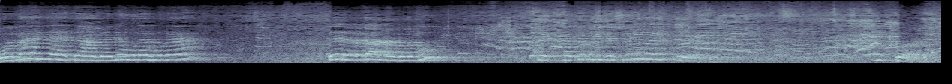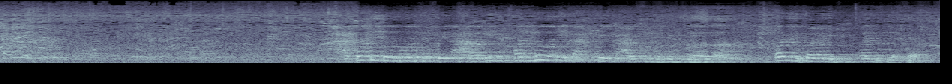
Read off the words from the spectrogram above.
وماذا تعملون هنا؟ إرقانا بابو تكتبوا إذا شنو ما أعتقدهم بالعربي خلوني أحكي معكم طيب طيب طيب يا شباب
